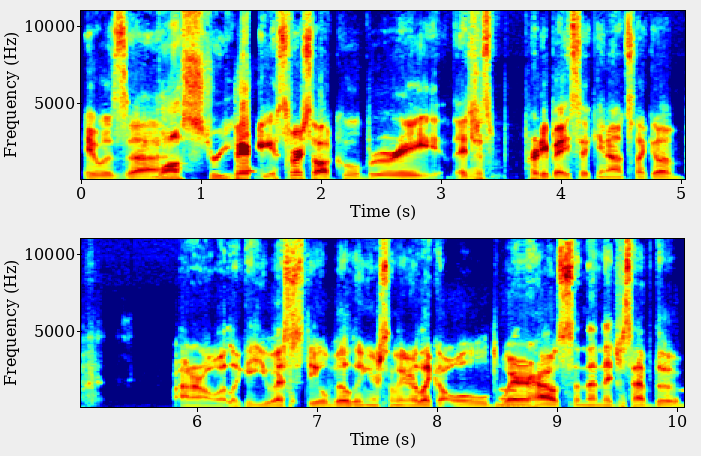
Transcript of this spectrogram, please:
It was uh, Lost Street. very. it's First of all, cool brewery. It's just pretty basic. You know, it's like a, I don't know what, like a U.S. Steel building or something, or like an old Oh. warehouse, and then they just have the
